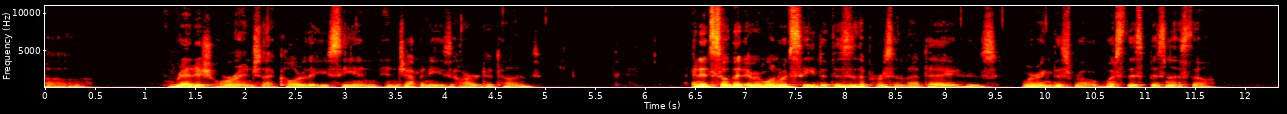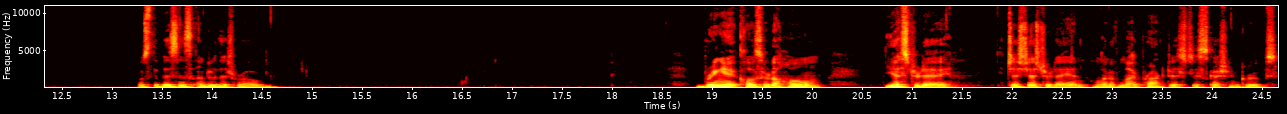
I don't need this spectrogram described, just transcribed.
uh, reddish orange, that color that you see in, in Japanese art at times. And it's so that everyone would see that this is the person that day who's wearing this robe. What's this business, though? What's the business under this robe? Bringing it closer to home, yesterday, just yesterday, in one of my practice discussion groups,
